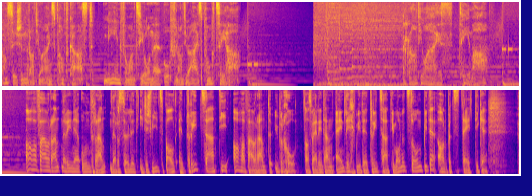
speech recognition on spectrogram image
Das ist ein Radio 1 Podcast. Mehr Informationen auf radio1.ch. Radio 1 Thema. AHV-Rentnerinnen und Rentner sollen in der Schweiz bald eine 13. AHV-Rente bekommen. Das wäre dann ähnlich wie der 13. Monatslohn bei den Arbeitstätigen.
